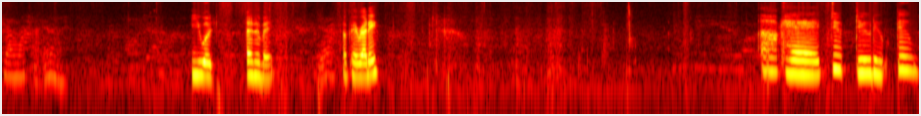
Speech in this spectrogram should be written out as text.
trying to watch my anime. you would anime. Okay, ready? Okay, do do do do.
